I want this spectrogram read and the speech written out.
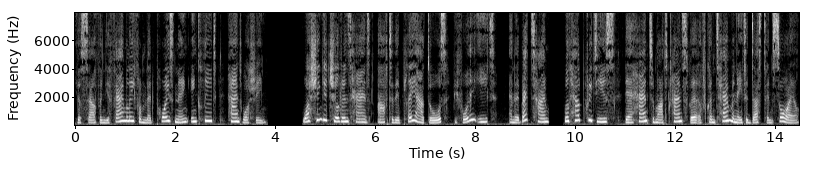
yourself and your family from lead poisoning include hand washing. Washing your children's hands after they play outdoors, before they eat, and at bedtime will help reduce their hand to mouth transfer of contaminated dust and soil.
